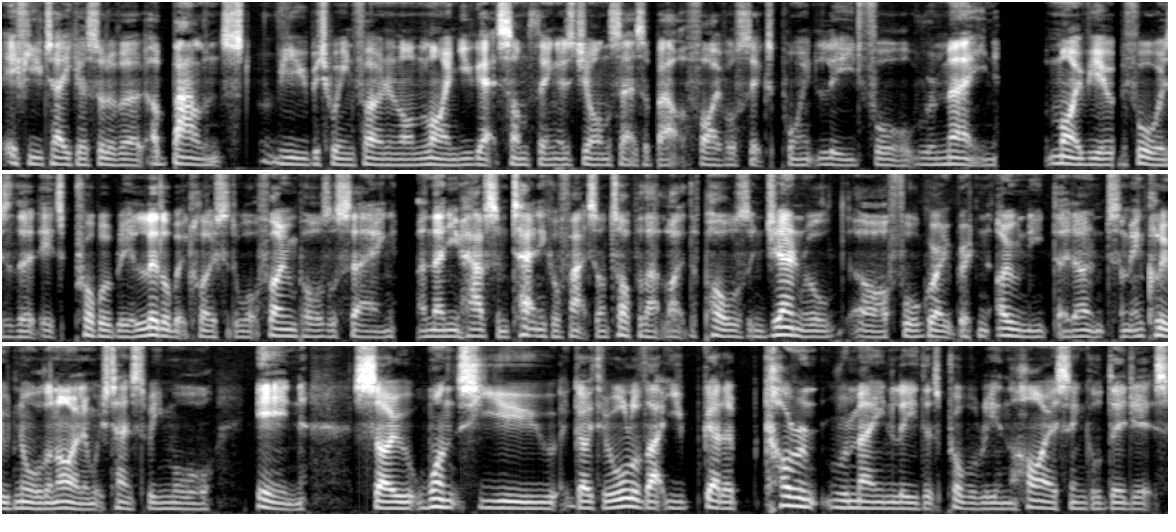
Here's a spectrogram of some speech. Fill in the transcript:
if you take a sort of a, a, balanced view between phone and online, you get something, as John says, about a five or six point lead for Remain my view before is that it's probably a little bit closer to what phone polls are saying. And then you have some technical facts on top of that, like the polls in general are for Great Britain only. They don't um, include Northern Ireland, which tends to be more in. So once you go through all of that, you get a current Remain lead that's probably in the higher single digits.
